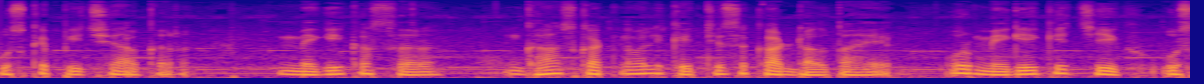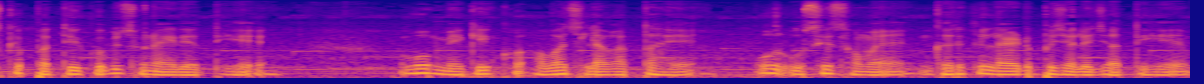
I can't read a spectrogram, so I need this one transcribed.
उसके पीछे आकर मैगी का सर घास काटने वाली कैंची से काट डालता है और मैगी की चीख उसके पति को भी सुनाई देती है। वो मैगी को आवाज़ लगाता है और उसी समय घर की लाइट भी चली जाती है।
